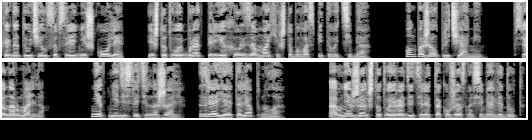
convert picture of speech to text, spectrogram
когда ты учился в средней школе и что твой брат переехал из Амахи, чтобы воспитывать тебя. Он пожал плечами. «Все нормально. Нет, мне действительно жаль. Зря я это ляпнула. А мне жаль, что твои родители так ужасно себя ведут.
